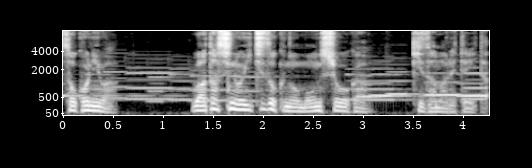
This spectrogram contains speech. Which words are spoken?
そこには私の一族の紋章が刻まれていた。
